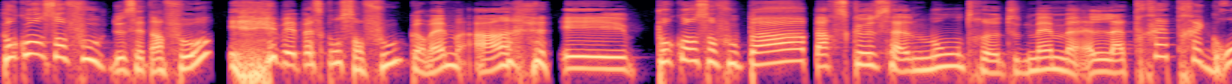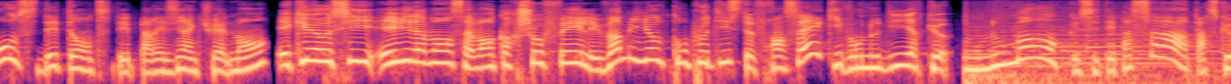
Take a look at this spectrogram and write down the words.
Pourquoi on s'en fout de cette info? Eh ben parce qu'on s'en fout quand même. Hein Et pourquoi on s'en fout pas? Parce que ça montre tout de même la très très grosse détente des Parisiens actuellement, et que aussi évidemment ça va encore chauffer les 20 millions de complotistes français qui vont nous dire que on nous ment, que c'était pas ça, parce que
